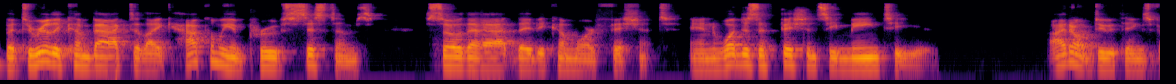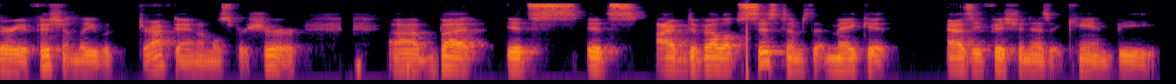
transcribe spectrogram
But to really come back to like, how can we improve systems so that they become more efficient? And what does efficiency mean to you? I don't do things very efficiently with draft animals for sure, uh, but it's it's I've developed systems that make it as efficient as it can be.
